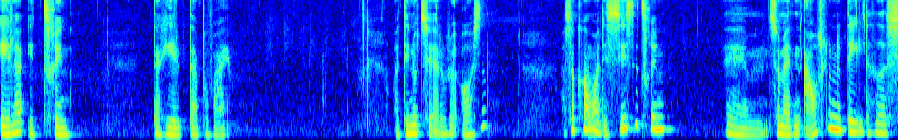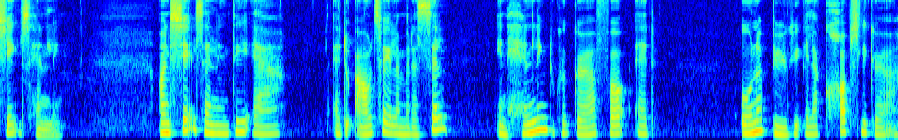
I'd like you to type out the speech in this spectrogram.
eller et trin, der kan hjælpe dig på vej. Og det noterer du dig også. Og så kommer det sidste trin, øh, som er den afsluttende del, der hedder sjælshandling. Og en sjælshandling, det er, at du aftaler med dig selv en handling, du kan gøre for at underbygge eller kropsliggøre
